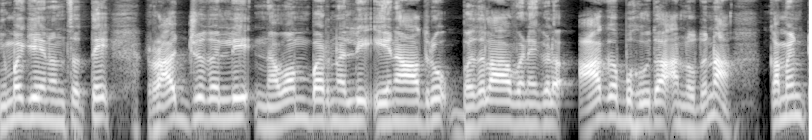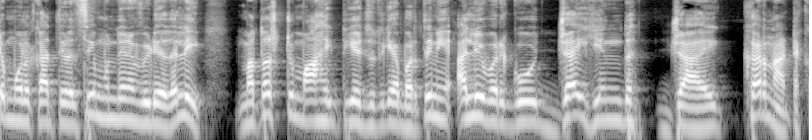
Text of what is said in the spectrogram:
ನಿಮಗೇನನ್ಸುತ್ತೆ? ರಾಜ್ಯದಲ್ಲಿ ನವೆಂಬರ್ನಲ್ಲಿ ಏನಾದರೂ ಬದಲಾವಣೆಗಳು ಆಗಬಹುದಾ ಅನ್ನೋದನ್ನು ಕಮೆಂಟ್ ಮೂಲಕ ತಿಳಿಸಿ. ಮುಂದಿನ ವಿಡಿಯೋದಲ್ಲಿ ಮತ್ತಷ್ಟು ಮಾಹಿತಿಯ ಜೊತೆಗೆ ಬರ್ತೀನಿ. ಅಲ್ಲಿವರೆಗೂ ಜೈ ಹಿಂದ್, ಜೈ ಕರ್ನಾಟಕ.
